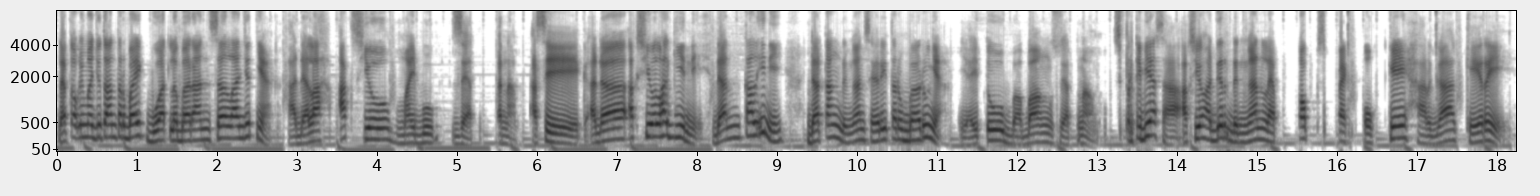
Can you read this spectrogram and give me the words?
Laptop 5 jutaan terbaik buat lebaran selanjutnya adalah Axio MyBook Z. Asik, ada Axio lagi nih. Dan kali ini datang dengan seri terbarunya, yaitu Babang Z6. Seperti biasa, Axio hadir dengan laptop spek oke harga kere.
